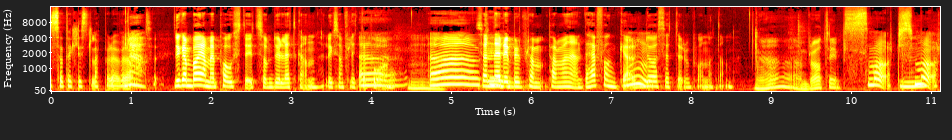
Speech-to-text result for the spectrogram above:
sätta klisterlappar överallt. Du kan börja med post-it som du lätt kan liksom flytta på. Ah, Mm. ah, Sen okej. när det blir permanent, det här funkar, Mm. då sätter du på något annat. Ja, bra tips. Smart, Mm. smart.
